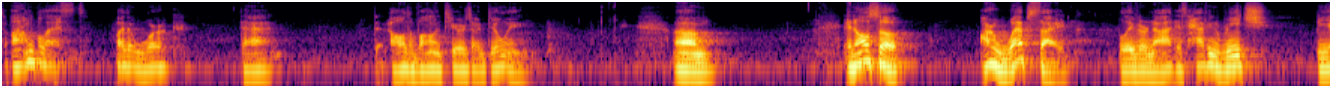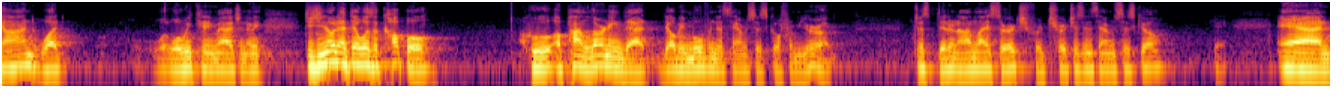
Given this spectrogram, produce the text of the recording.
so I'm blessed by the work that, that all the volunteers are doing. Um, and also, our website, believe it or not, is having reach beyond what, what we can imagine. I mean, did you know that there was a couple who, upon learning that they'll be moving to San Francisco from Europe, just did an online search for churches in San Francisco? Okay. And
